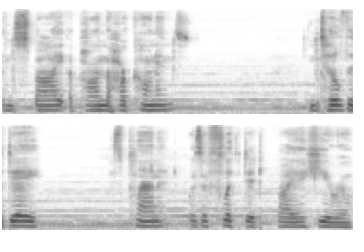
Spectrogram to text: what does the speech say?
and spy upon the Harkonnens until the day his planet was afflicted by a hero.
